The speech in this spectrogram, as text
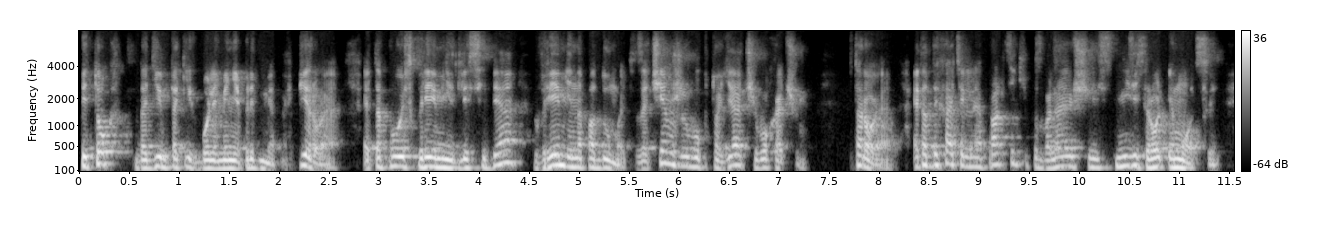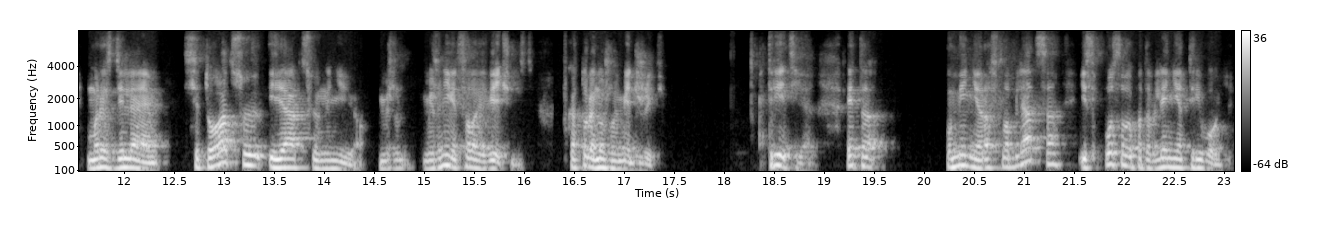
пяток дадим таких более-менее предметных. Первое – это поиск времени для себя, времени на подумать, зачем живу, кто я, чего хочу. Второе – это дыхательные практики, позволяющие снизить роль эмоций. Мы разделяем ситуацию и реакцию на нее. Между, между ними целая вечность, в которой нужно уметь жить. Третье – это умение расслабляться и способы подавления тревоги.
